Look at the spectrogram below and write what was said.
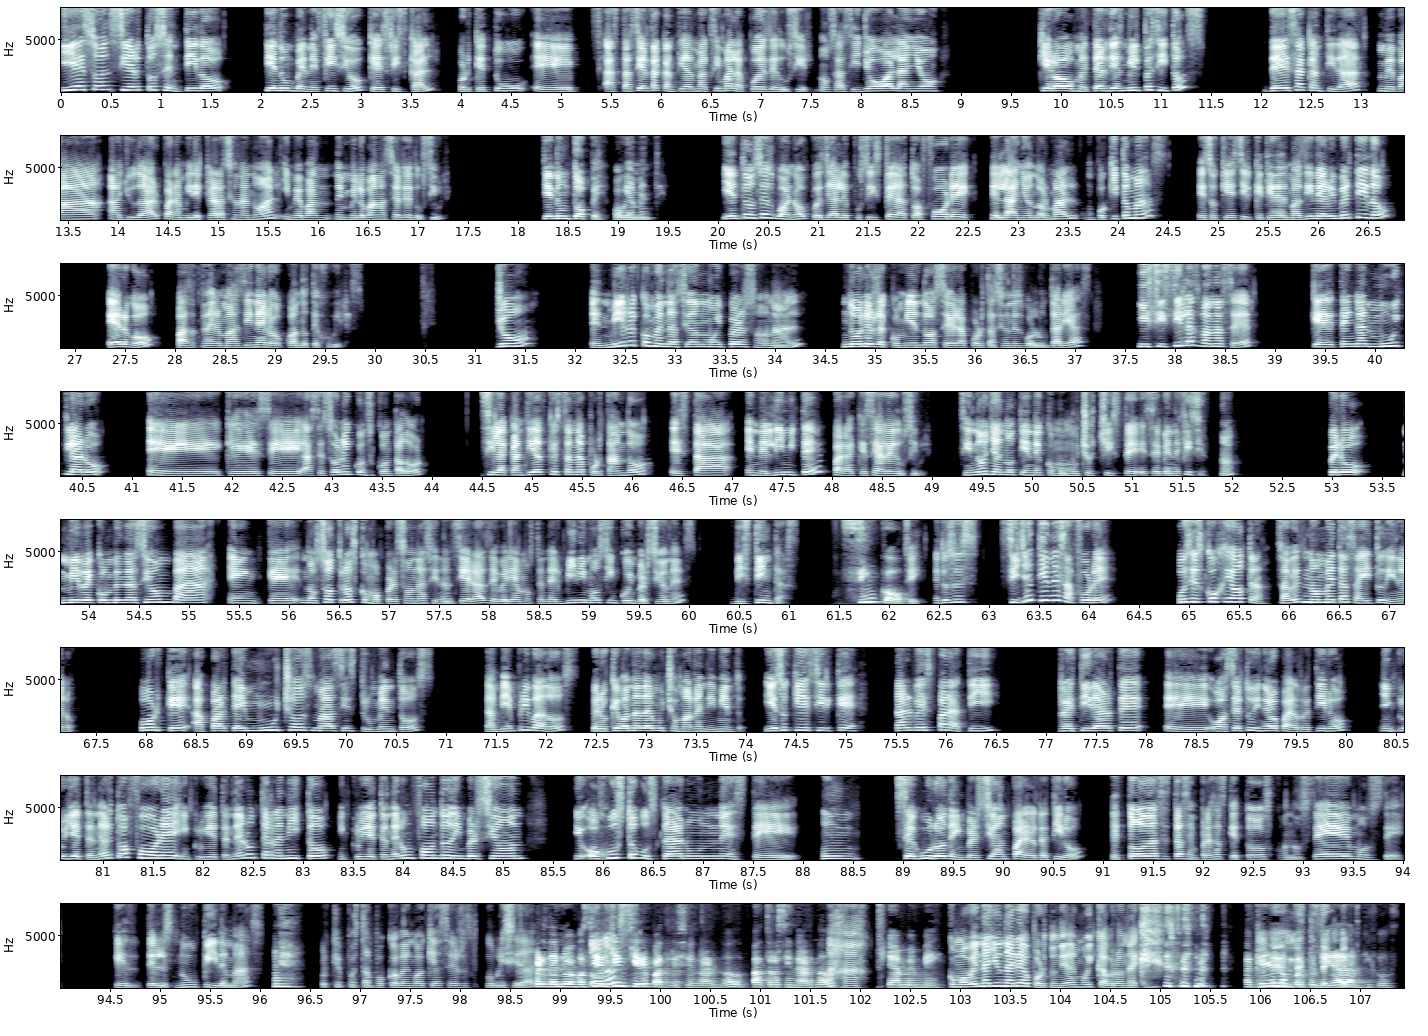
Y eso en cierto sentido tiene un beneficio que es fiscal, porque tú eh, hasta cierta cantidad máxima la puedes deducir, ¿no? O sea, si yo al año quiero meter 10 mil pesitos, de esa cantidad me va a ayudar para mi declaración anual y me, van, me lo van a hacer deducible tiene un tope, obviamente. Y entonces, bueno, pues ya le pusiste a tu Afore del año normal un poquito más. Eso quiere decir que tienes más dinero invertido. Ergo, vas a tener más dinero cuando te jubiles. Yo, en mi recomendación muy personal, no les recomiendo hacer aportaciones voluntarias. Y si sí las van a hacer, que tengan muy claro eh, que se asesoren con su contador si la cantidad que están aportando está en el límite para que sea deducible. Si no, ya no tiene como mucho chiste ese beneficio, ¿no? Pero mi recomendación va en que nosotros como personas financieras deberíamos tener mínimo cinco inversiones distintas. ¿Cinco? Sí. Entonces, si ya tienes Afore, pues escoge otra, ¿sabes? No metas ahí tu dinero. Porque aparte hay muchos más instrumentos, también privados, pero que van a dar mucho más rendimiento. Y eso quiere decir que tal vez para ti retirarte eh, o hacer tu dinero para el retiro incluye tener tu afore, incluye tener un terrenito, incluye tener un fondo de inversión o justo buscar un, este, un seguro de inversión para el retiro, que todas estas empresas que todos conocemos, de, que, del Snoopy y demás, porque pues tampoco vengo aquí a hacer publicidad. Pero de nuevo, si alguien quiere patrocinarnos, patrocinarnos llámeme. Como ven, hay un área de oportunidad muy cabrón aquí. aquí hay una este oportunidad, amigos.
